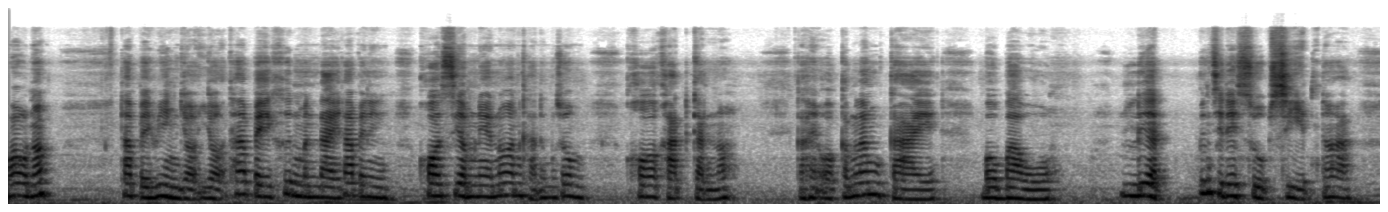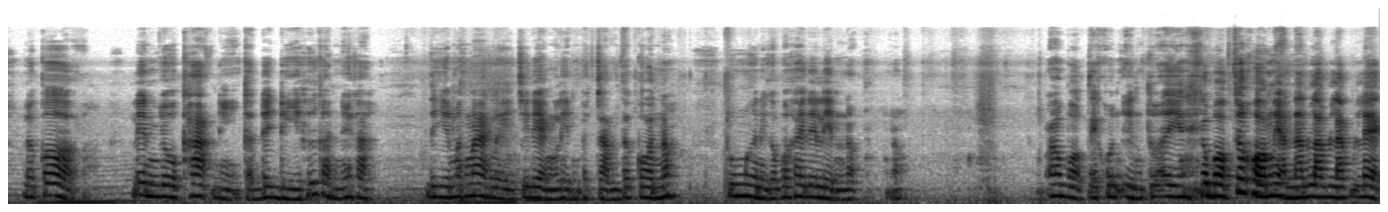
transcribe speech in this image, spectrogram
เฮาเนาะถ้าไปวิ่งเหยาะๆถ้าไปขึ้นบันไดถ้าไปนี่คอเสียมแน่นอนค่ะท่านผู้ชมคอขัดกันเนาะก็ให้ออกกำลังกายเบาๆเลือดเพิ่งสิได้สูบฉีดนะคะแล้วก็เล่นโยคะนี่ก็ได้ดีคือกันเนี่ยค่ะ ดีมากๆเลยจีแดงเล่นประจำตะกอนเนาะทุกมือนี่ก็บ่ค่อยได้เล่นหรอกเนาะเอาบอกแต่คนอื่นตัวเองก็บอกเจ้าของเนี่ยอันนั้นรับรับแรก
